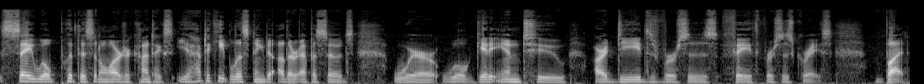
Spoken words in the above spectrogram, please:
say we'll put this in a larger context. You have to keep listening to other episodes where we'll get into our deeds versus faith versus grace. But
